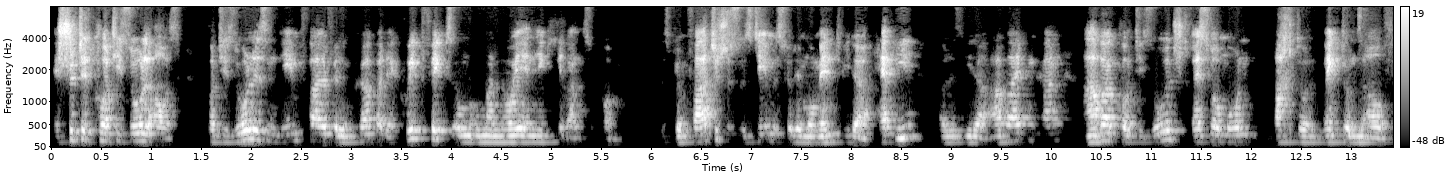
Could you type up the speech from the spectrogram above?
Er schüttet Cortisol aus. Cortisol ist in dem Fall für den Körper der Quick Fix, um, um an neue Energie ranzukommen. Das lymphatische System ist für den Moment wieder happy, weil es wieder arbeiten kann. Aber Cortisol, Stresshormon, wacht weckt uns auf.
